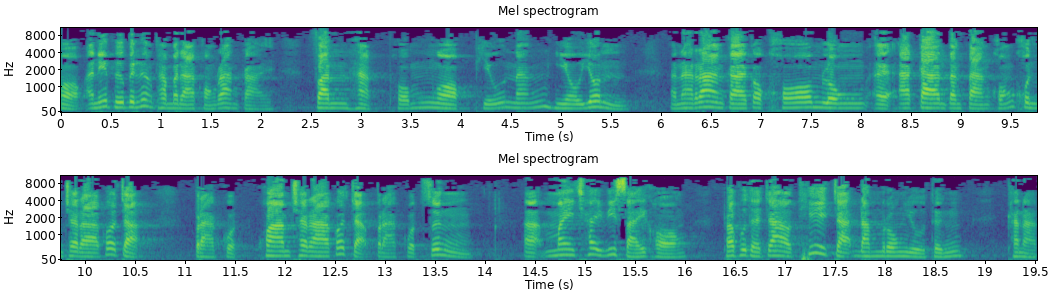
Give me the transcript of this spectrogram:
งอก อันนี้ถือเป็นเรื่องธรรมดาของร่างกาย ฟันหักผมงอกผิวหนังเหี่ยวย่น อันนะร่างกายก็ค้อมลงออาการต่างๆ ของคนชราก็จะปรากฏ ความชราก็จะปรากฏซึ่งไม่ใช่วิสัยของพระพุทธเจ้าที่จะดำรงอยู่ถึงขนาด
